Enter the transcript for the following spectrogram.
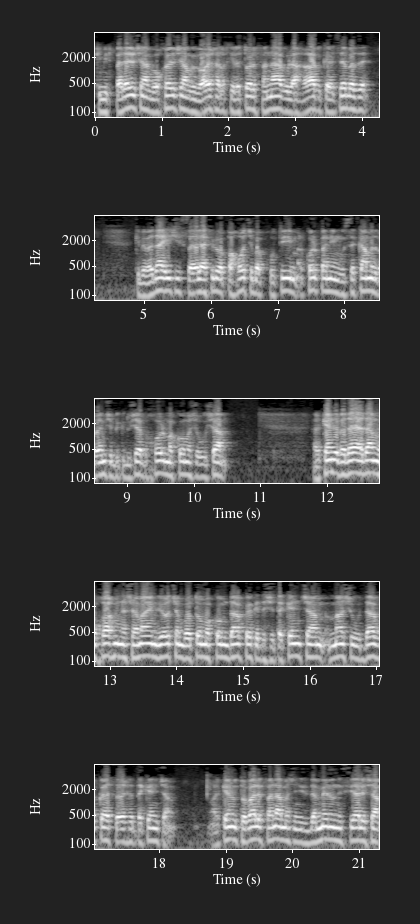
כי מתפלל שם ואוכל שם ומברך על אכילתו לפניו ולאחריו וכיוצא בזה. כי בוודאי איש ישראלי אפילו הפחות שבפחותים, על כל פנים הוא עושה כמה דברים שבקדושה בכל מקום אשר הוא שם. על כן בוודאי האדם מוכרח מן השמיים להיות שם באותו מקום דווקא כדי שתקן שם מה שהוא דווקא צריך לתקן שם. על כן הוא טובה לפניו מה שנזדמן לו נסיעה לשם.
